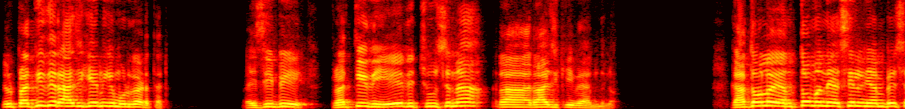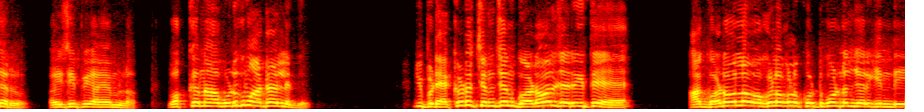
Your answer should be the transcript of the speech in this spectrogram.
వీళ్ళు ప్రతిదీ రాజకీయానికి ముడిగడతారు. వైసీపీ ప్రతిదీ ఏది చూసినా రా రాజకీయ అందులో. గతంలో ఎంతో మంది ఎస్సీలు చంపేశారు వైసీపీ హయాంలో. ఒక్క నా కొడుకు మాట్లాడలేదు. ఇప్పుడు ఎక్కడో చిన్న చిన్న గొడవలు జరిగితే ఆ గొడవలో ఒకళ్ళొకరు కొట్టుకోవడం జరిగింది.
